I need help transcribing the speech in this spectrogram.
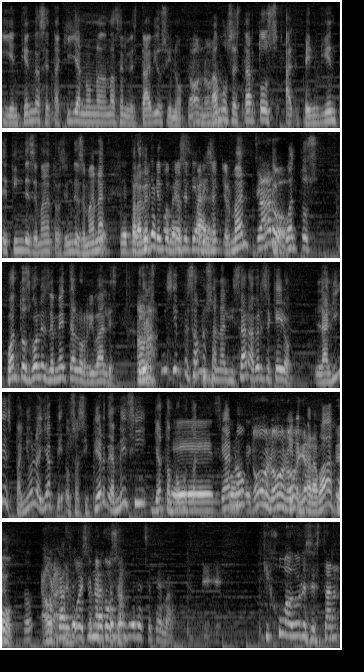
y entiéndase taquilla no nada más en el estadio, sino vamos a estar todos al pendiente fin de semana tras fin de semana para ver qué es lo que hace el Paris Saint Germain claro. y cuántos cuántos goles le mete a los rivales. Pero después si empezamos a analizar, a ver, Sequeiro, la Liga Española ya, o sea, si pierde a Messi, ya tampoco está no, no, no, ya, para abajo. ahora, les voy a decir una cosa. Eh, eh, ¿Qué jugadores están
